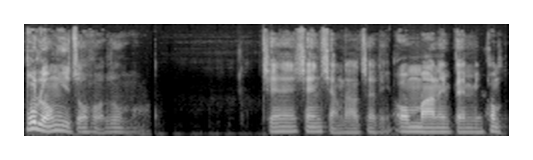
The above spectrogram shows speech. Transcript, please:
不容易走火入魔。今天先讲到这里。Om Mani Padme Hum。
